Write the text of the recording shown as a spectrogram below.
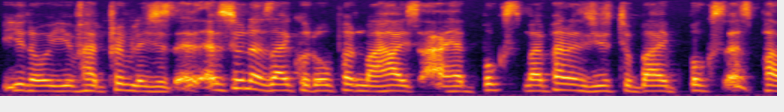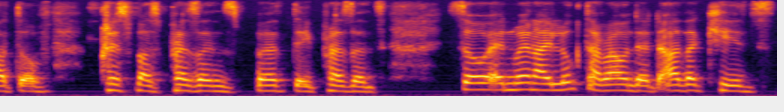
You know, you've had privileges. As soon as I could open my eyes, I had books. My parents used to buy books as part of Christmas presents, birthday presents. So, and when I looked around at other kids,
